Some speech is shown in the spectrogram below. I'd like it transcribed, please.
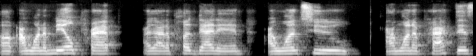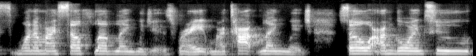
Um, I want to meal prep. I got to plug that in. I want to I want to practice one of my self love languages, right? My top language. So I'm going to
